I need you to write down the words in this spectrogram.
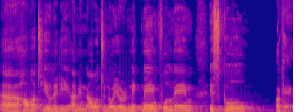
Uh, how about you, lady? I mean, I want to know your nickname, full name, school. Okay.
